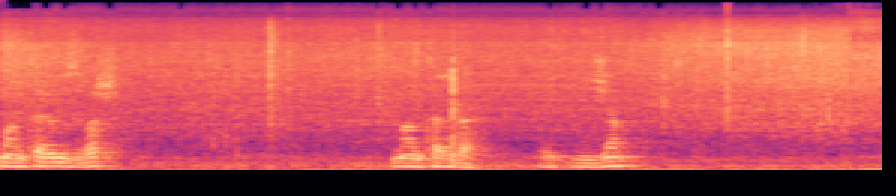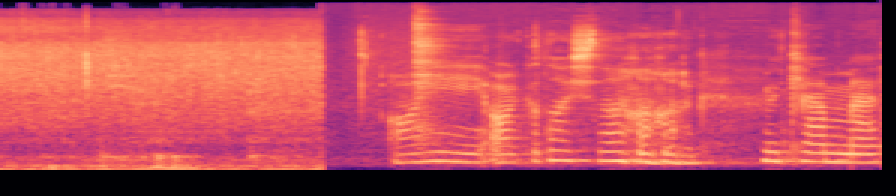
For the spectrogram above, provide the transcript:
mantarımız var. Mantarı da ekleyeceğim. Ay arkadaşlar Mükemmel.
